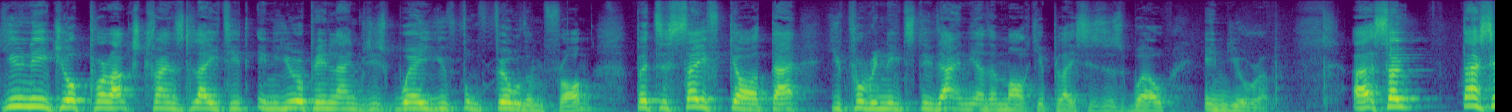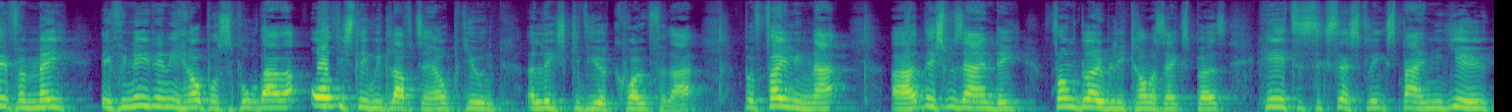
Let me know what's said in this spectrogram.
you need your products translated in European languages where you fulfill them from. But to safeguard that, you probably need to do that in the other marketplaces as well in Europe. Uh, so that's it from me. If you need any help or support that, obviously we'd love to help you and at least give you a quote for that. But failing that, uh, this was Andy from Global E-Commerce Experts here to successfully expand you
